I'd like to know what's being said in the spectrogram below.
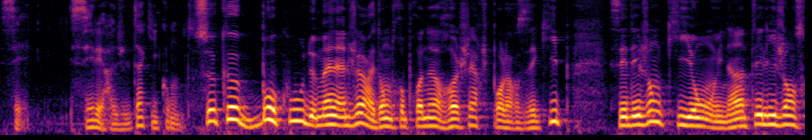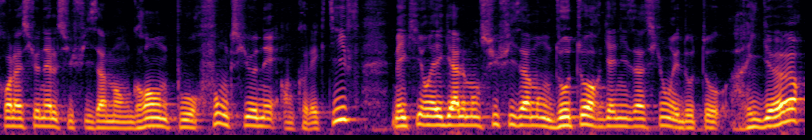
c'est les résultats qui comptent. Ce que beaucoup de managers et d'entrepreneurs recherchent pour leurs équipes, c'est des gens qui ont une intelligence relationnelle suffisamment grande pour fonctionner en collectif, mais qui ont également suffisamment d'auto-organisation et d'auto-rigueur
